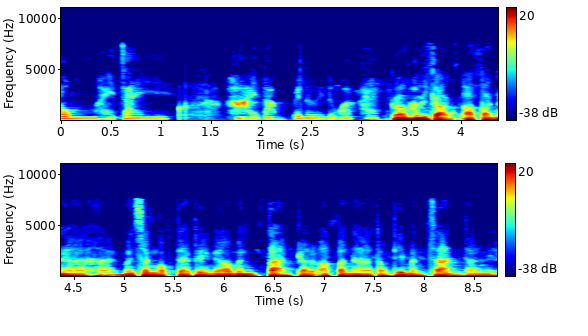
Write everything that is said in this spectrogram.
ลมหายใจหายดับไปเลยหรือว่าแค่ก็เหมือนกับอัปปนาหายมันสงบแต่เพียงแล้วมันต่างกับอัปปนาตรงที่มันสั้นทั้งนี้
